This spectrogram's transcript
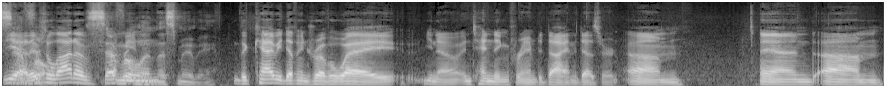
yeah, there's a lot of I several mean, in this movie. The cabbie definitely drove away, you know, intending for him to die in the desert. Um, and um,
